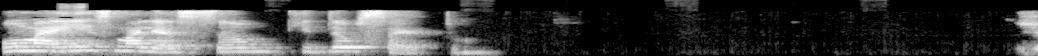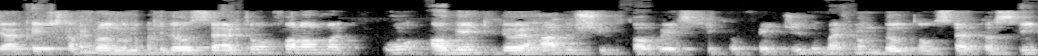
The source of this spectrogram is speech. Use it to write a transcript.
Uma ex-malhação que deu certo já que a gente está falando uma que deu certo, eu vou falar uma, um, alguém que deu errado, o Chico talvez fique ofendido, mas não deu tão certo assim.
